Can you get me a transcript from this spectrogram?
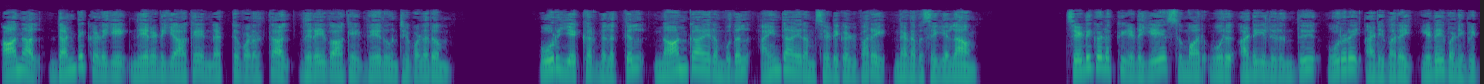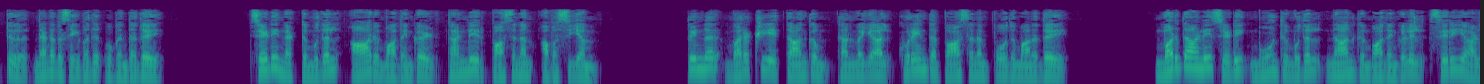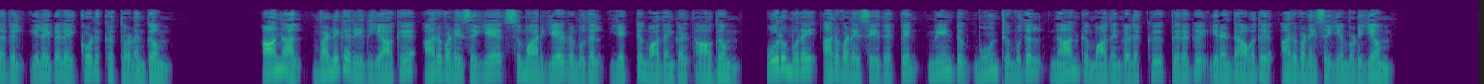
ஆனால் தண்டுக்களையை நேரடியாக நட்டு வளர்த்தால் விரைவாக வேரூன்றி வளரும். ஒரு ஏக்கர் நிலத்தில் நான்காயிரம் முதல் ஐந்தாயிரம் செடிகள் வரை நடவு செய்யலாம். செடிகளுக்கு இடையே சுமார் ஒரு அடியிலிருந்து ஒருரை அடி வரை இடைவெளி விட்டு நடவு செய்வது உகந்தது. செடி நட்டு முதல் ஆறு மாதங்கள் தண்ணீர் பாசனம் அவசியம். பின்னர் வறட்சியைத் தாங்கும் தன்மையால் குறைந்த பாசனம் போதுமானது. மருதாணி செடி மூன்று முதல் நான்கு மாதங்களில் சிறிய அளவில் இலைகளை கொடுக்கத் தொடங்கும். ஆனால் வணிக ரீதியாக அறுவடை செய்ய சுமார் ஏழு முதல் எட்டு மாதங்கள் ஆகும். ஒருமுறை அறுவடை செய்த பின் மீண்டும் மூன்று முதல் நான்கு மாதங்களுக்கு பிறகு இரண்டாவது அறுவடை செய்ய முடியும்.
